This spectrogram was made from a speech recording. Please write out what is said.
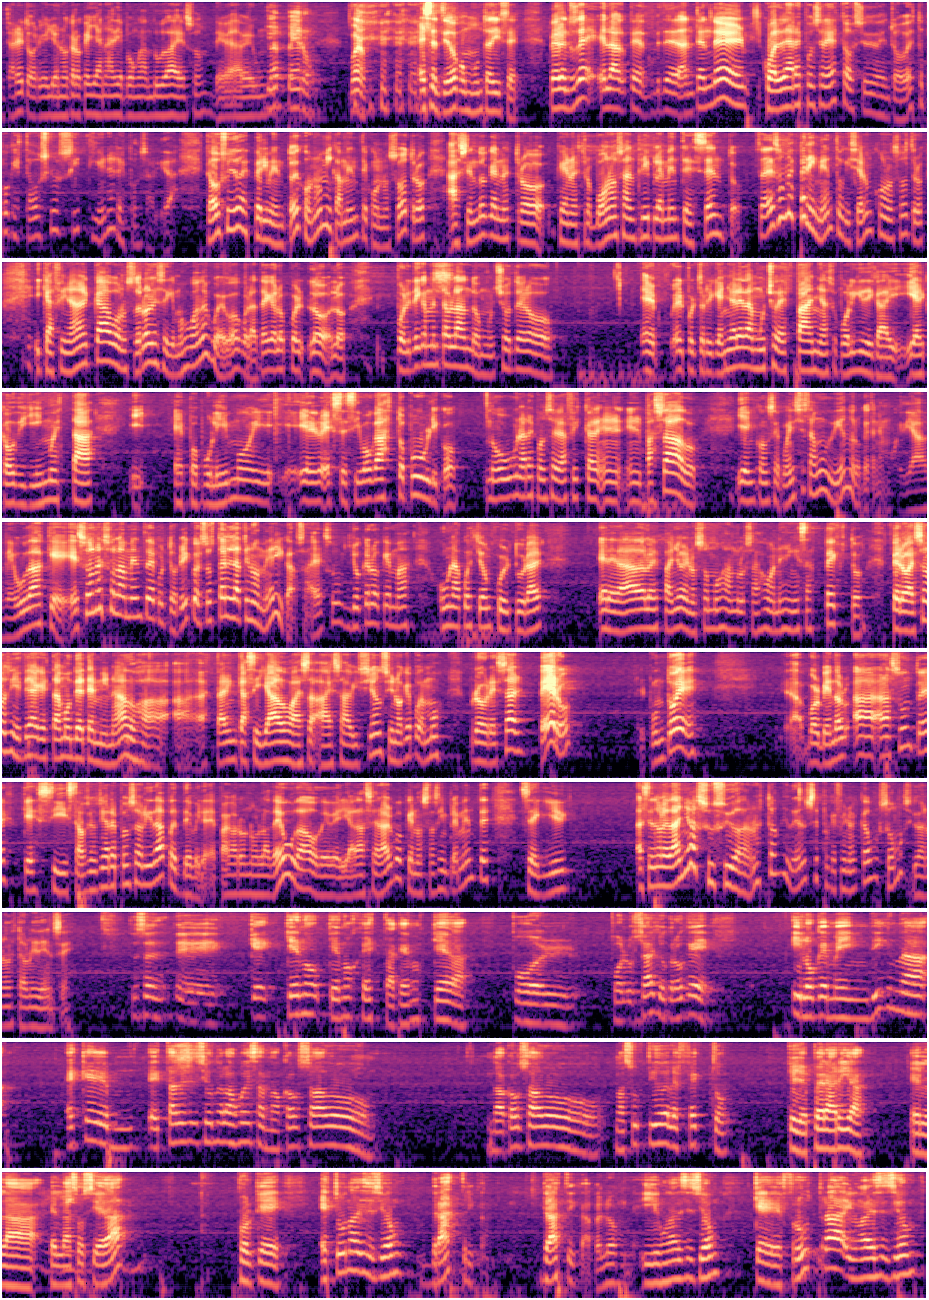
un territorio. Yo no creo que ya nadie ponga en duda eso. Debe de haber un... Yo espero. Bueno, el sentido común te dice. Pero entonces el- te, te da a entender cuál es la responsabilidad de Estados Unidos en todo esto, porque Estados Unidos sí tiene responsabilidad. Estados Unidos experimentó económicamente con nosotros, haciendo que nuestro que nuestros bonos sean triplemente exentos. O sea, es un experimento que hicieron con nosotros y que al final y al cabo nosotros le seguimos jugando el juego. Acuérdate que los, puer- lo- lo- políticamente hablando, muchos de los el, el puertorriqueño hereda mucho de España su política y, el caudillismo está y el populismo y, el excesivo gasto público no hubo una responsabilidad fiscal en, el pasado. Y en consecuencia estamos viviendo lo que tenemos hoy día. Deudas que eso no es solamente de Puerto Rico eso está en Latinoamérica. O sea eso yo creo que es más una cuestión cultural heredada de los españoles. No somos anglosajones en ese aspecto. Pero eso no significa que estamos determinados a, a estar encasillados a esa, a esa visión sino que podemos progresar. Pero el punto es volviendo al, a- al asunto es que si Estados Unidos tiene responsabilidad, pues debería de pagar o no la deuda o debería de hacer algo que no sea simplemente seguir haciéndole daño a sus ciudadanos estadounidenses, porque al fin y al cabo somos ciudadanos estadounidenses. Entonces, eh, ¿qué, qué, no, ¿qué nos gesta? ¿Qué nos queda por, por luchar? Yo creo que, y lo que me indigna es que mm, esta decisión de la jueza no ha causado, no ha causado, no ha surtido el efecto que yo esperaría en la, en la sociedad, porque esto es una decisión drástica, drástica, perdón, y una decisión que frustra y una decisión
